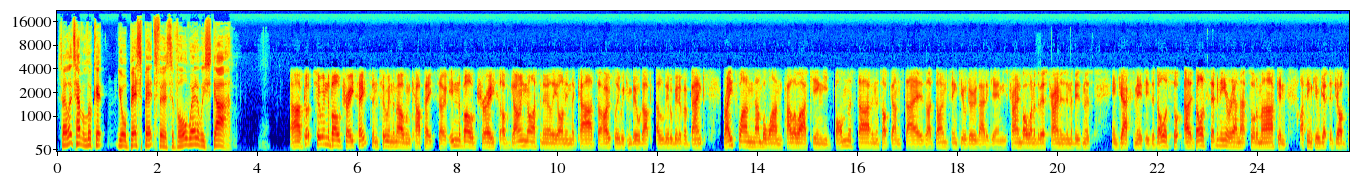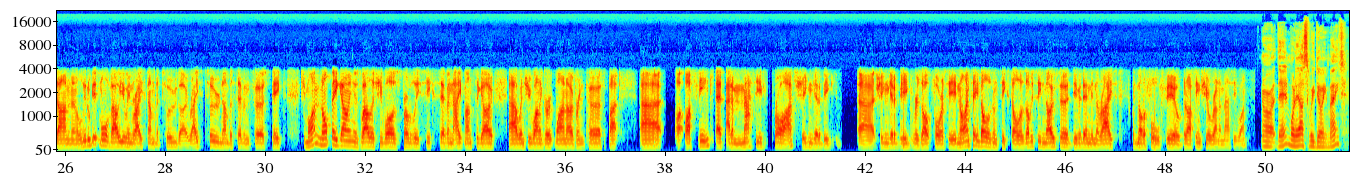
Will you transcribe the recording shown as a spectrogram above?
So let's have a look at your best bets first of all. Where do we start? Uh, I've got two in the Bold Trease heats and two in the Melbourne Cup heats. So in the Bold Trease, I'm going nice and early on in the card, so hopefully we can build up a little bit of a bank. Race one, number one, Palawa King. He bombed the start in the Top Gun Stays. I don't think he'll do that again. He's trained by one of the best trainers in the business in Jack Smith. He's a dollar a dollar seventy around that sort of mark, and I think he'll get the job done. And a little bit more value in race number two, though. Race two, number seven, first picked. She might not be going as well as she was probably six, seven, eight months ago uh, when she won a Group One over in Perth, but. Uh, I think at, at a massive price, she can get a big uh, she can get a big result for us here. Nineteen dollars and six dollars. Obviously, no third dividend in the race with not a full field, but I think she'll run a massive one. All right, then. What else are we doing, mate?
